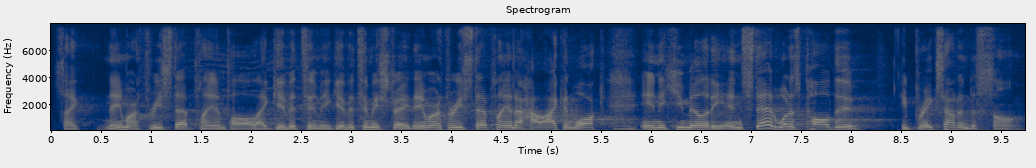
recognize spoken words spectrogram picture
It's like, name our three step plan, Paul. Like, give it to me. Give it to me straight. Name our three step plan of how I can walk in humility. Instead, what does Paul do? He breaks out into song.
